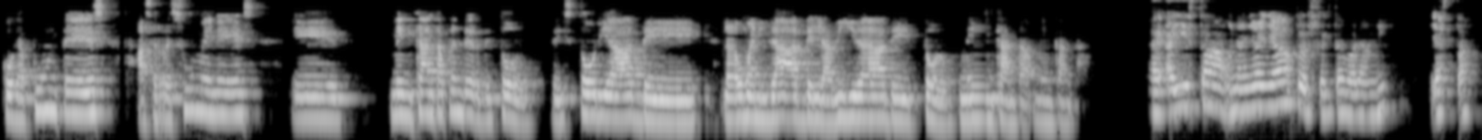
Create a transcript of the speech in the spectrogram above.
coge apuntes, hace resúmenes. Eh, me encanta aprender de todo, de historia, de la humanidad, de la vida, de todo. Me encanta, me encanta. Ahí está, una ñoña perfecta para mí. Ya está.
